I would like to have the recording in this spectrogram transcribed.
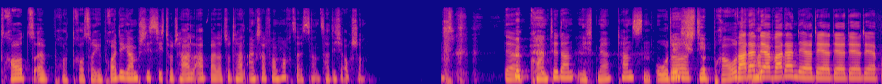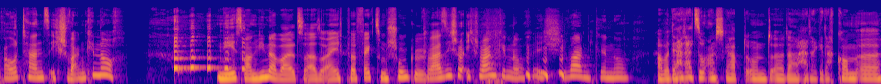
Traut, äh, Trauzeuge, Bräutigam schießt sich total ab, weil er total Angst hat vom Hochzeitstanz. Hatte ich auch schon. Der konnte dann nicht mehr tanzen. Oder Ich- die Braut. War dann, der, war dann der, der, der, der, der Brauttanz, ich schwanke noch. Nee, es war ein Wienerwalzer, also eigentlich perfekt zum Schunkeln. Quasi, schw- ich schwanke noch, ich schwanke noch. Aber der hat halt so Angst gehabt und äh, da hat er gedacht, komm, äh,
